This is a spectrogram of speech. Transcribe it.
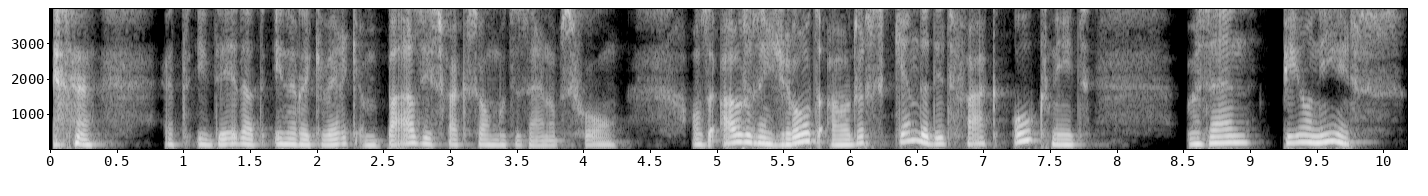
het idee dat innerlijk werk een basisvak zou moeten zijn op school. Onze ouders en grootouders kenden dit vaak ook niet. We zijn pioniers.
